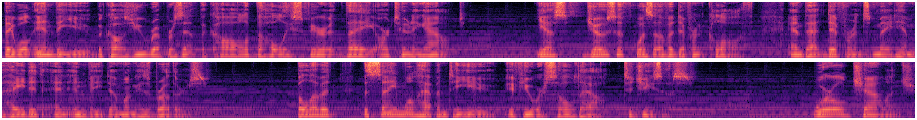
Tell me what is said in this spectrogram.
They will envy you because you represent the call of the Holy Spirit they are tuning out. Yes, Joseph was of a different cloth, and that difference made him hated and envied among his brothers. Beloved, the same will happen to you if you are sold out to Jesus. World Challenge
